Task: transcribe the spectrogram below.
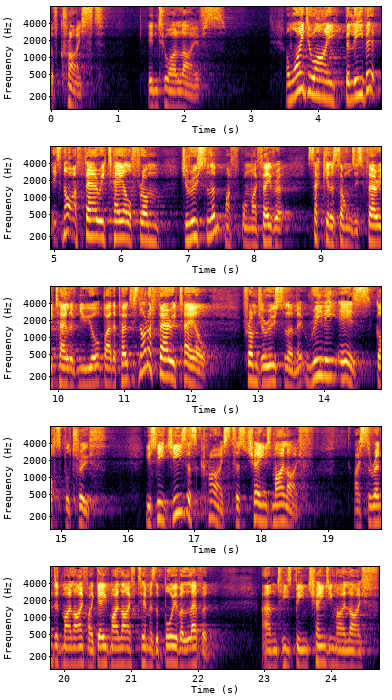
of Christ, into our lives. And why do I believe it? It's not a fairy tale from Jerusalem. My, one of my favourite secular songs is Fairy Tale of New York by the Pogues. It's not a fairy tale from Jerusalem, it really is gospel truth. You see, Jesus Christ has changed my life. I surrendered my life, I gave my life to Him as a boy of 11, and He's been changing my life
